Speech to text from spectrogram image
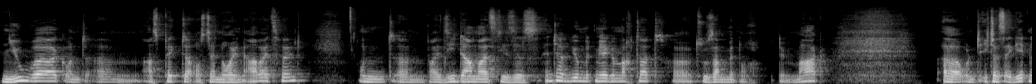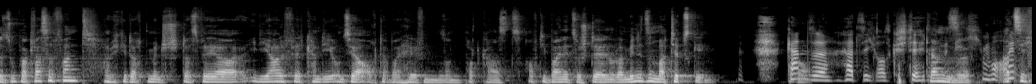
New Work und ähm, Aspekte aus der neuen Arbeitswelt. Und ähm, weil sie damals dieses Interview mit mir gemacht hat, äh, zusammen mit noch dem Marc, äh, und ich das Ergebnis super klasse fand, habe ich gedacht, Mensch, das wäre ideal, vielleicht kann die uns ja auch dabei helfen, so einen Podcast auf die Beine zu stellen oder mindestens mal Tipps geben. Kann sie, hat sich rausgestellt. Kann sie. Hat sich,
